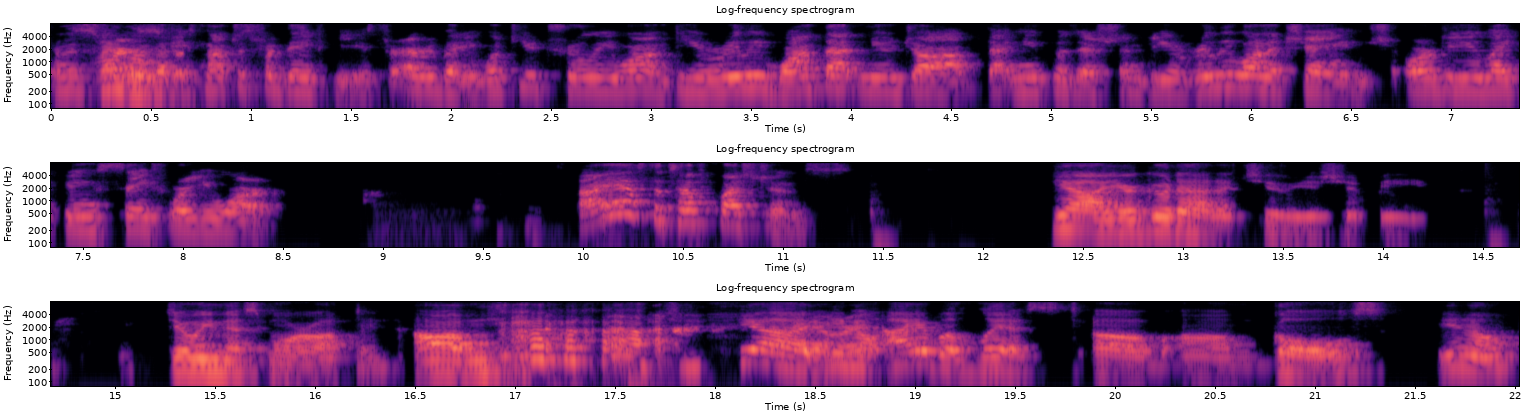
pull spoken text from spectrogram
And it's for everybody. It's not just for Dave. It's for everybody. What do you truly want? Do you really want that new job, that new position? Do you really want to change, or do you like being safe where you are? I ask the tough questions. Yeah, you're good at it too. You should be doing this more often. Um, yeah, know, you know, I have a list of um, goals, you know,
